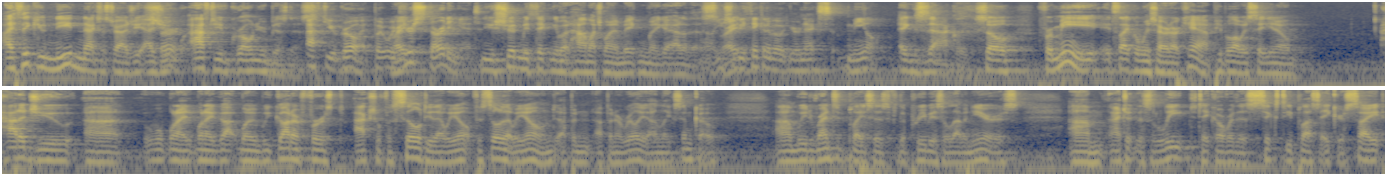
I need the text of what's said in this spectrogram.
I think you need an exit strategy as Sure. you after you've grown your business. after you grow it. But if Right. you're starting it, you shouldn't be thinking about how much money I'm making when I get out of this. you right? should be thinking about your next meal. Exactly. So for me, it's like when we started our camp. People always say, you know, how did you? Uh, when I when I got when we got our first actual facility that we own, facility that we owned up in up in Orillia on Lake Simcoe, um, we'd rented places for the previous eleven years. Um, I took this leap to take over this sixty plus acre site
